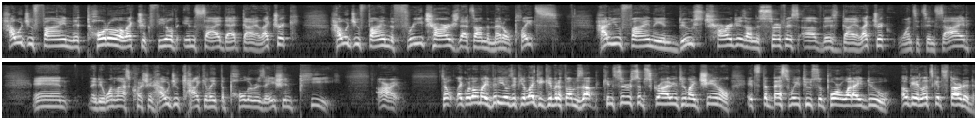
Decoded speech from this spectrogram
How would you find the total electric field inside that dielectric? How would you find the free charge that's on the metal plates? How do you find the induced charges on the surface of this dielectric once it's inside? And maybe one last question. How would you calculate the polarization P? All right. So, like with all my videos, if you like it, give it a thumbs up. Consider subscribing to my channel. It's the best way to support what I do. Okay, let's get started.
